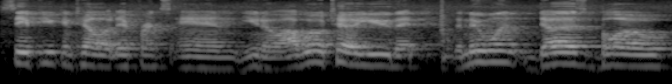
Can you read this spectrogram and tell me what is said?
see if you can tell a difference. And, you know, I will tell you that the new one does blow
